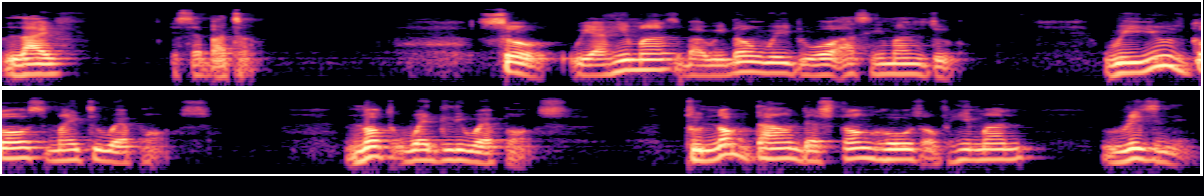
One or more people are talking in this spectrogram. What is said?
Life is a battle. So we are humans, but we don't wage war as humans do. We use God's mighty weapons, not worldly weapons, to knock down the strongholds of human reasoning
